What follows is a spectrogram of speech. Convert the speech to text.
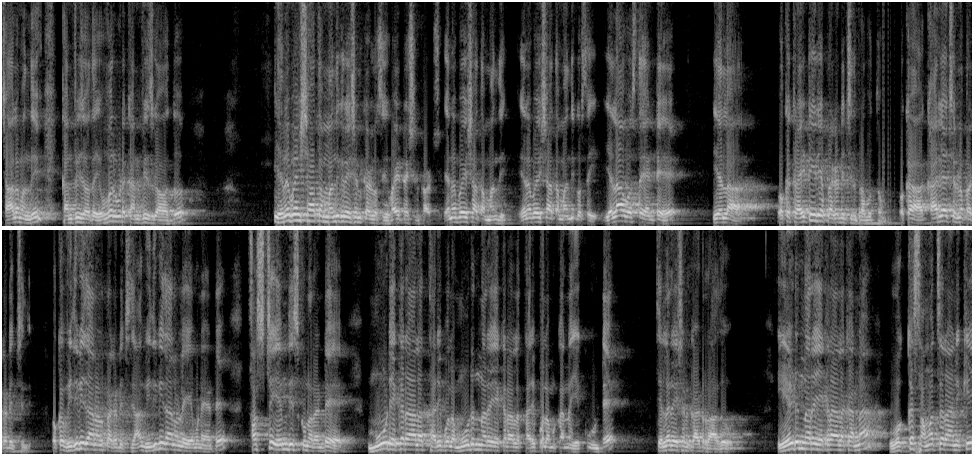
చాలామంది కన్ఫ్యూజ్ అవుతారు ఎవరు కూడా కన్ఫ్యూజ్ కావద్దు. ఎనభై శాతం మందికి రేషన్ కార్డులు వస్తాయి వైట్ రేషన్ కార్డ్స్. ఎనభై శాతం మంది ఎనభై శాతం మందికి వస్తాయి. ఎలా వస్తాయి అంటే ఇలా ఒక క్రైటీరియా ప్రకటించింది ప్రభుత్వం ఒక కార్యాచరణ ప్రకటించింది ఒక విధి విధానాలు ప్రకటించింది. ఆ విధి విధానంలో ఏమున్నాయంటే ఫస్ట్ ఏం తీసుకున్నారంటే మూడు ఎకరాల తరిపొలం మూడున్నర ఎకరాల తరి పొలం కన్నా ఎక్కువ ఉంటే తెల్ల రేషన్ కార్డు రాదు. ఏడున్నర ఎకరాల కన్నా ఒక్క సంవత్సరానికి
